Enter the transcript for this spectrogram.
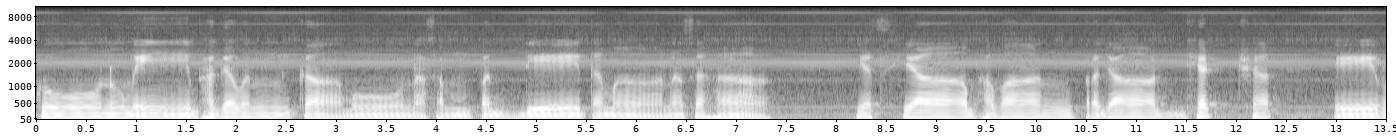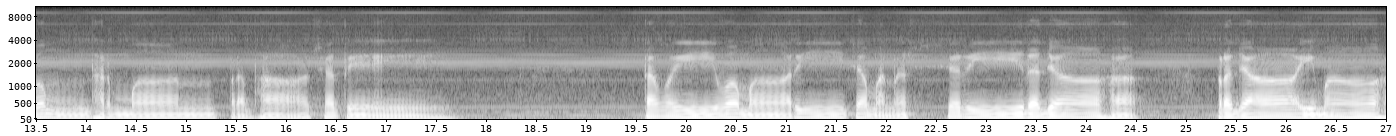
को नु मे भगवन्कामो न सम्पद्येतमानसः। यस्या भवान् प्रजाध्यक्ष एवं धर्मान् प्रभाषते तवैव मारीचमनःशरीरजाः प्रजा इमाः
